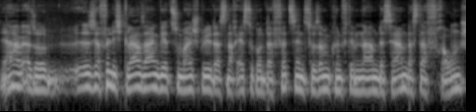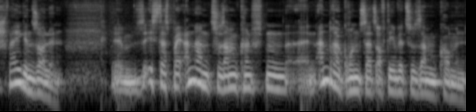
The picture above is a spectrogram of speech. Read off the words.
Ja, also es ist ja völlig klar, sagen wir zum Beispiel, dass nach 1. Korinther 14 Zusammenkünfte im Namen des Herrn, dass da Frauen schweigen sollen. Ähm, ist das bei anderen Zusammenkünften ein anderer Grundsatz, auf den wir zusammenkommen?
